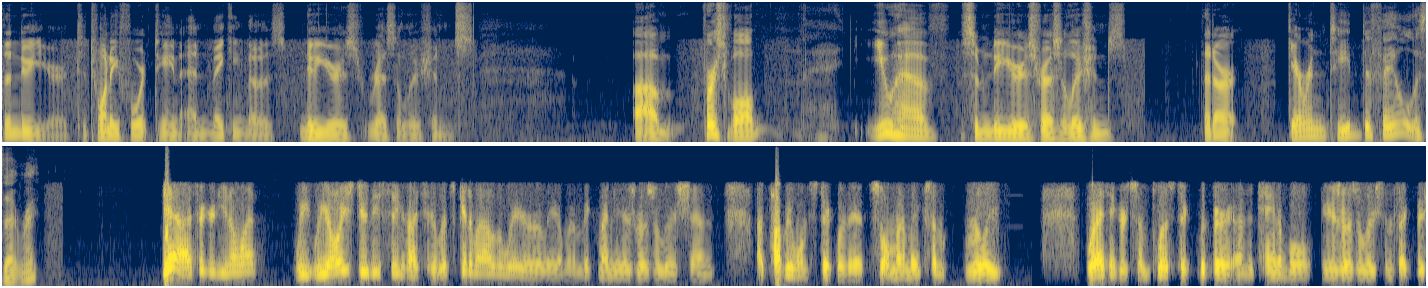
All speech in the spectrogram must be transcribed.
the new year, to 2014, and making those New Year's resolutions. Um, first of all, you have some New Year's resolutions that are guaranteed to fail. Is that right? Yeah, I figured. You know what? We we always do these things. I say, let's get them out of the way early. I'm going to make my New Year's resolution. I probably won't stick with it, so I'm going to make some really what I think are simplistic but very unattainable New Year's resolutions. Like this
